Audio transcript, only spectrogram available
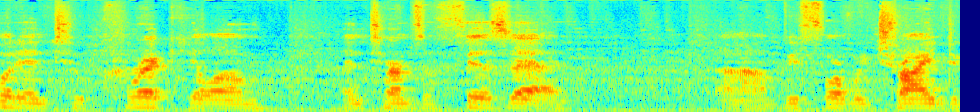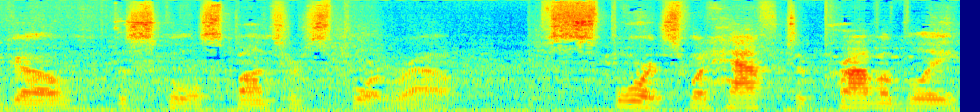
put into curriculum in terms of phys ed uh, before we tried to go the school sponsored sport route. Sports would have to probably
